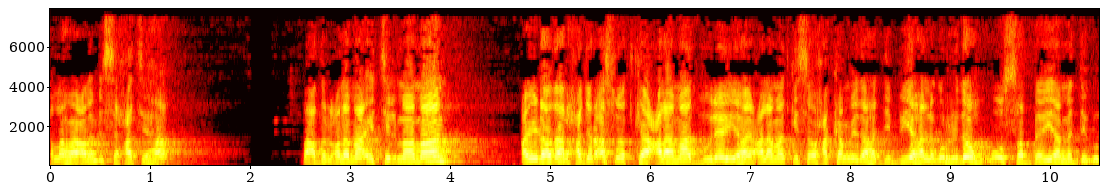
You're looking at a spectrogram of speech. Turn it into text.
Allahu aclam bisixatiha bacd alculamaa ay tilmaamaan ay yidhahdaan xajar aswadka calaamaad buu leeyahay. Calaamaadkiisa waxaa ka mid ah haddii biyaha lagu rido wuu sabbeeyaa ma dego.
